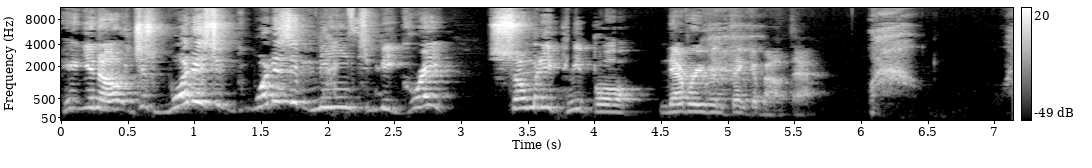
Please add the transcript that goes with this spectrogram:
You know, just what is it? What does it mean to be great? So many people never even think about that. Wow. Wow.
